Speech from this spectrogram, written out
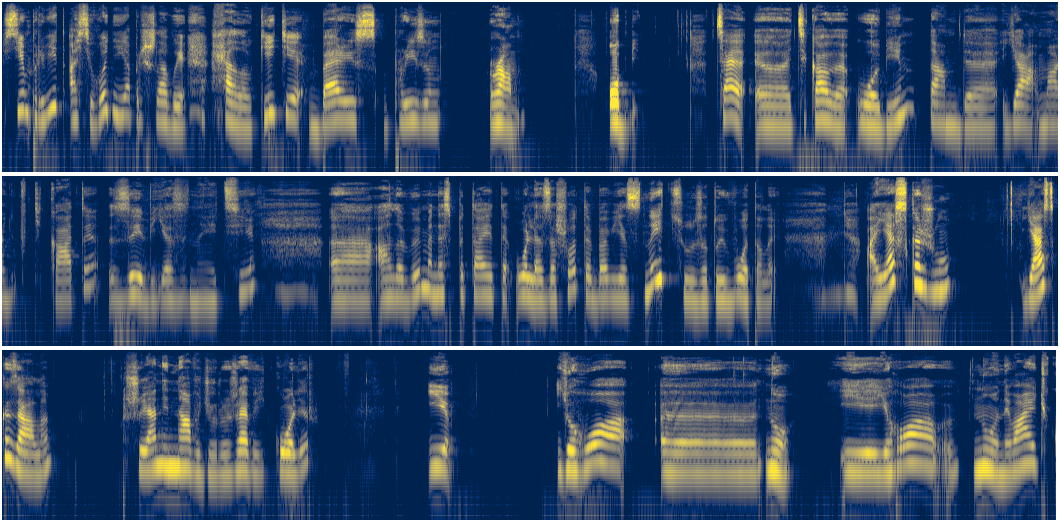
Всім привіт! А сьогодні я прийшла в Hello Kitty Berries Prison Run. Обі. Це е, цікаве обі, там, де я маю втікати з в'язниці. Е, але ви мене спитаєте, Оля, за що тебе в'язницю затойвотали? А я скажу, я сказала, що я ненавиджу рожевий колір, і його, е, ну, і його ну, не мають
